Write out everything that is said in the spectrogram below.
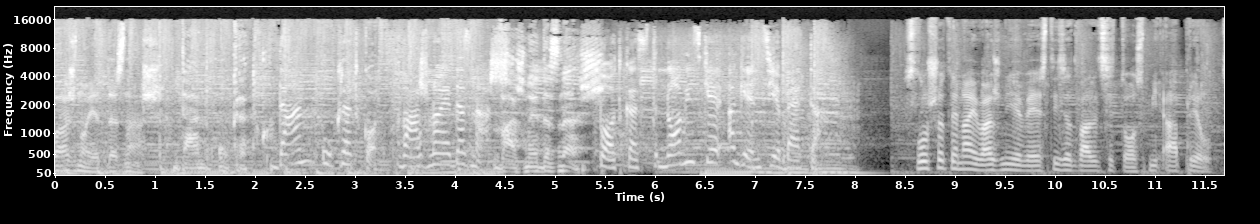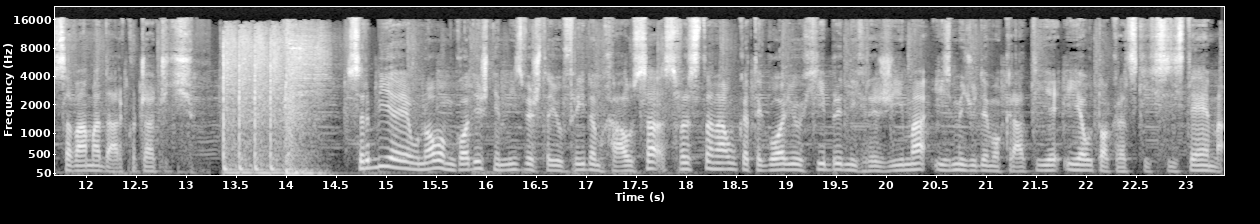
Važno je da znaš. Dan ukratko. Dan ukratko. Važno je da znaš. Važno je da znaš. Podcast novinske agencije Beta. Slušate najvažnije vesti za 28. april. Sa vama Darko Čačić. Srbija je u novom godišnjem izveštaju Freedom House-a svrstana u kategoriju hibridnih režima između demokratije i autokratskih sistema,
